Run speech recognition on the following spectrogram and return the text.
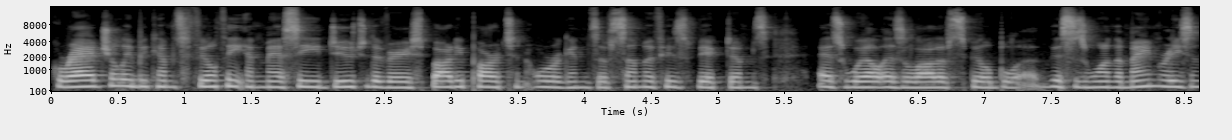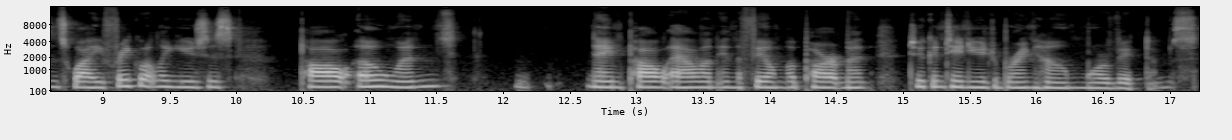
gradually becomes filthy and messy due to the various body parts and organs of some of his victims, as well as a lot of spilled blood. This is one of the main reasons why he frequently uses Paul Owens, named Paul Allen in the film Apartment, to continue to bring home more victims.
